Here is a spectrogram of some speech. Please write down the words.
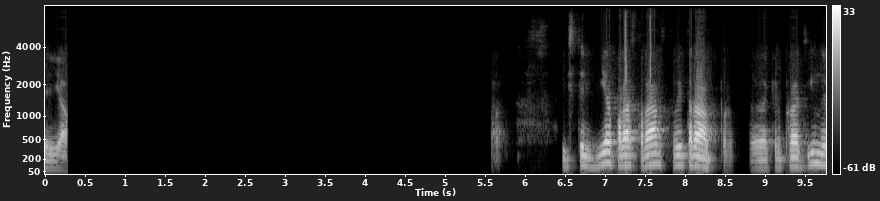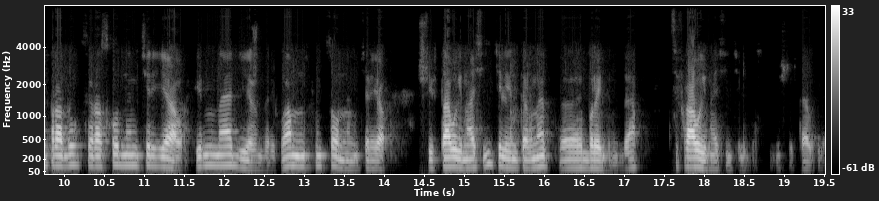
материал. Экстерьер, пространство и транспорт, э, корпоративная продукция, расходные материалы, фирменная одежда, рекламно-информационный материал, шрифтовые носители, интернет-брендинг, да, цифровые носители, шрифтовые.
